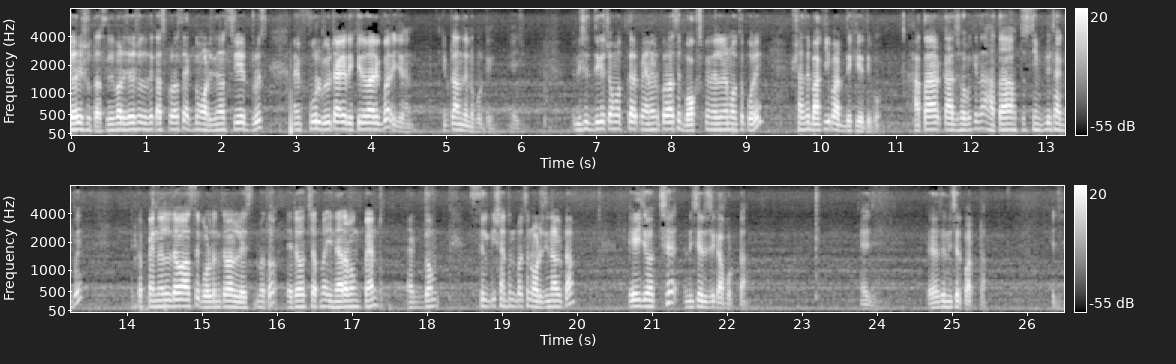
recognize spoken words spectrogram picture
জরি সুতা সিলভার জরি সুতাতে কাজ করা আছে, একদম অরিজিনাল স্ট্রিট ড্রেস আমি ফুল ভিউটা আগে দেখিয়ে দেবো আরেকবার, এই দেখেন, একটু টান দেন উপর দিকে, এই যে। নিচের দিকে চমৎকার প্যানেল করা আছে বক্স প্যানেলের মতো করে। সাথে বাকি পার্ট দেখিয়ে দিব। হাতার কাজ হবে কিনা, হাতা হচ্ছে সিম্পলি থাকবে। একটা প্যানেল দেওয়া আছে গোল্ডেন কালার লেস মতো। এটা হচ্ছে আপনার ইনার এবং প্যান্ট একদম সিল্কি শ্যান্টেন পাচ্ছেন অরিজিনালটা এই যে হচ্ছে নিচের যে কাপড়টা। এই যে, এটা হচ্ছে নিচের পাটটা। এই যে,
